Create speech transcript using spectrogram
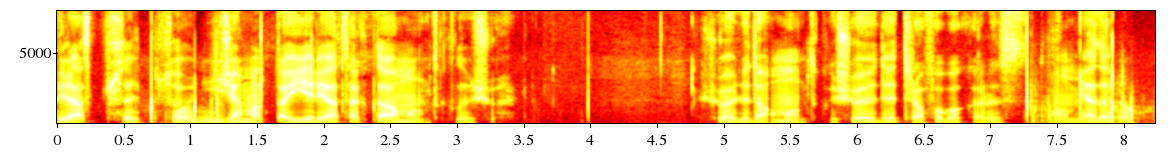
Biraz pusa, pusa oynayacağım. Hatta yere yatak daha mantıklı şöyle. Şöyle daha mantıklı. Şöyle de etrafa bakarız. Tamam ya da yok.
